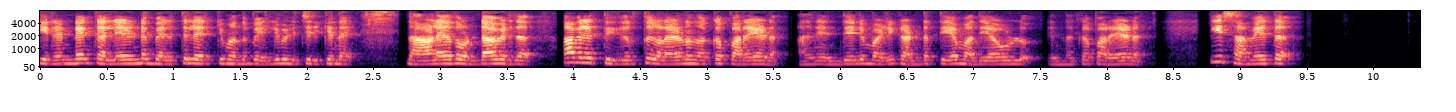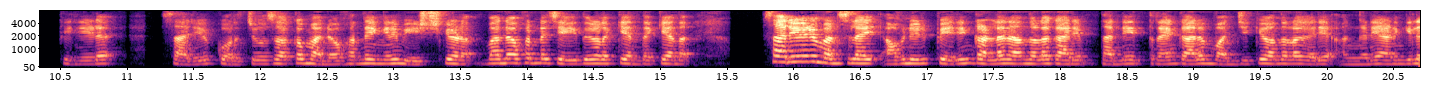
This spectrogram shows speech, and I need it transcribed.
കിരണ്ടൻ കല്യാണിന്റെ ബലത്തിലായിരിക്കും അന്ന് വെല്ലുവിളിച്ചിരിക്കുന്നത് നാളെ അത് ഉണ്ടാവരുത്. അവരെ തീർത്ത് കളയണം എന്നൊക്കെ പറയണം. അതിന് എന്തേലും വഴി കണ്ടെത്തിയേ മതിയാവുള്ളൂ എന്നൊക്കെ പറയണം. ഈ സമയത്ത് പിന്നീട് സരയു കുറച്ചു ദിവസമൊക്കെ മനോഹറിനെ ഇങ്ങനെ വീക്ഷിക്കുകയാണ്. മനോഹറിന്റെ ചെയ്തുകളൊക്കെ എന്തൊക്കെയാണ് സരയുവിന് മനസ്സിലായി. അവനൊരു പെരും കള്ളനാന്നുള്ള കാര്യം. തന്നെ ഇത്രയും കാലം വഞ്ചിക്കുക എന്നുള്ള കാര്യം. അങ്ങനെയാണെങ്കിൽ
